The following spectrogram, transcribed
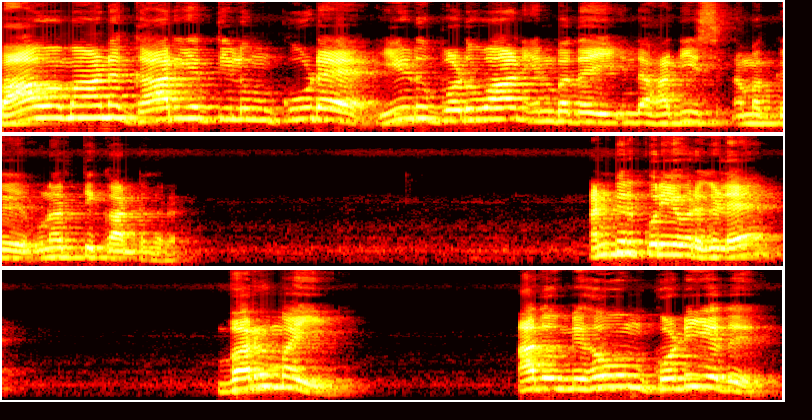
பாவமான காரியத்திலும் கூட ஈடுபடுவான் என்பதை இந்த ஹதீஸ் நமக்கு உணர்த்தி காட்டுகிறது. அன்பிற்குரியவர்களே வறுமை. அது மிகவும் கொடியது.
